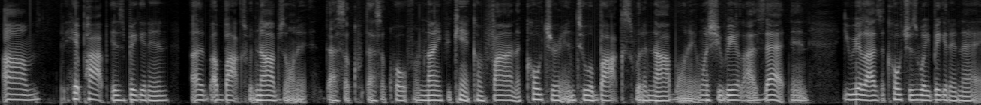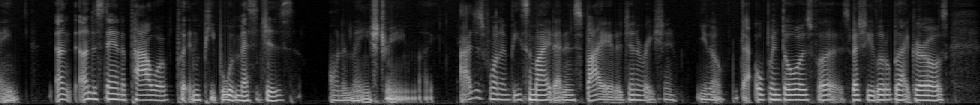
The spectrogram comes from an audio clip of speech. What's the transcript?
Um, Hip hop is bigger than a, a, box with knobs on it. That's a that's a quote from Ninth. You can't confine the culture into a box with a knob on it. And once you realize that, then you realize the culture is way bigger than that, and un- understand the power of putting people with messages on the mainstream. Like I just want to be somebody that inspired a generation you know, that opened doors for especially little black girls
